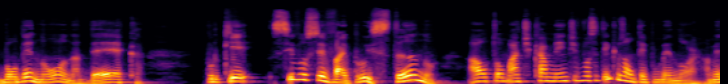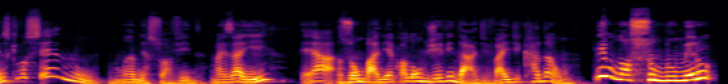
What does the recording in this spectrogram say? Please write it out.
boldenona, deca, porque se você vai para o estano, automaticamente você tem que usar um tempo menor, a menos que você não, não ame a sua vida. Mas aí é a zombaria com a longevidade, vai de cada um. E o nosso número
